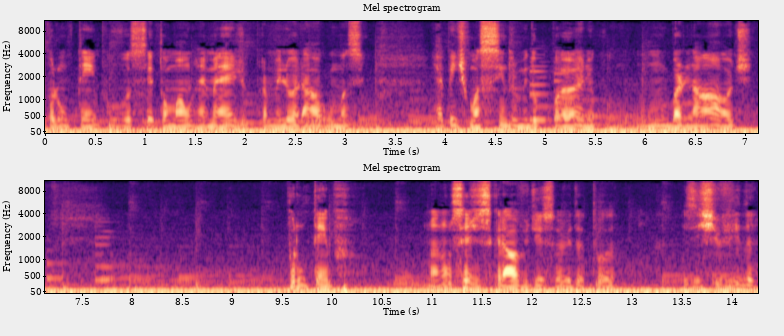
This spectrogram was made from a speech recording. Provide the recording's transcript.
por um tempo, você tomar um remédio para melhorar algumas de repente uma síndrome do pânico, um burnout. Por um tempo. Mas não seja escravo disso a vida toda. Existe vida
